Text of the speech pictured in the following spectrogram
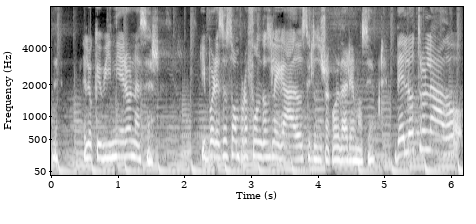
de, lo que vinieron a hacer. Y por eso son profundos legados y los recordaremos siempre. Del otro lado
